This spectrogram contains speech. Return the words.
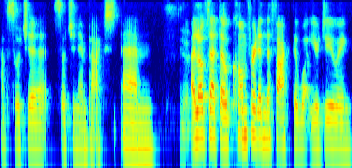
have such a such an impact um, yeah. i love that though comfort in the fact that what you're doing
